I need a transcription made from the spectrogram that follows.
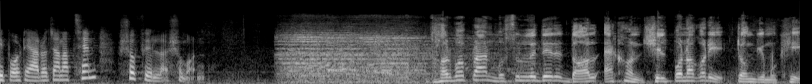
রিপোর্টে আরও জানাচ্ছেন শফিউল্লাহ সুমন। ধর্মপ্রাণ মুসল্লিদের দল এখন শিল্পনগরী টঙ্গিমুখী।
